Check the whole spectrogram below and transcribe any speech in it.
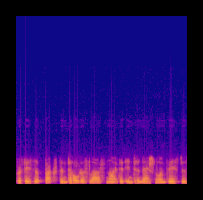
Professor Buxton told us last night that international investors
